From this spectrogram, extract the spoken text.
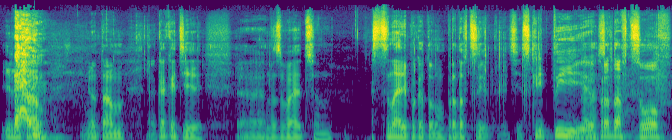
или там э, там э, как эти э, называются сценарии, по которым продавцы эти скрипты Да, э, продавцов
